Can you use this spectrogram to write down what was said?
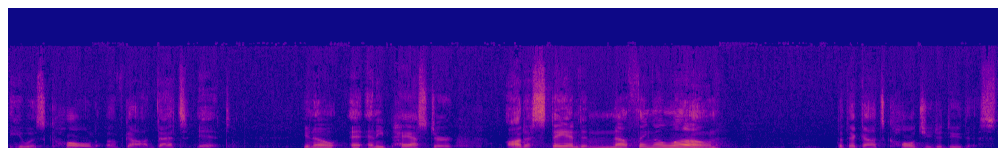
He was called of God. That's it. You know, any pastor ought to stand in nothing alone, but that God's called you to do this.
